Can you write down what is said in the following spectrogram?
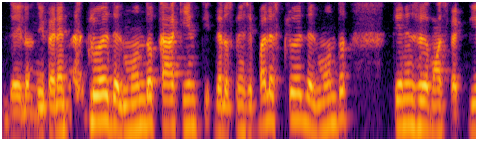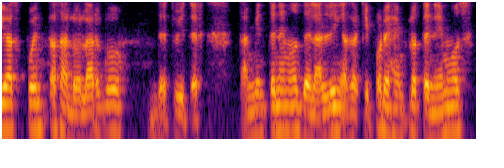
de los diferentes clubes del mundo. Cada quien de los principales clubes del mundo tienen sus respectivas cuentas a lo largo de Twitter. También tenemos de las ligas. Aquí, por ejemplo, tenemos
